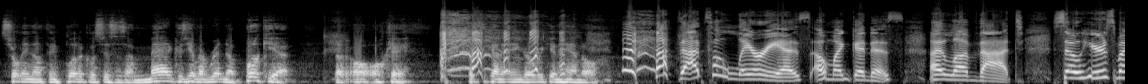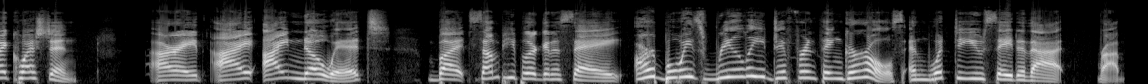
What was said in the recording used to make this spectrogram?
Certainly nothing political. She says, I'm mad because you haven't written a book yet. But, oh, okay. That's the kind of anger we can handle. That's hilarious. Oh my goodness. I love that. So here's my question. All right. I I know it, but some people are going to say, "Are boys really different than girls?" And what do you say to that, Rob?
